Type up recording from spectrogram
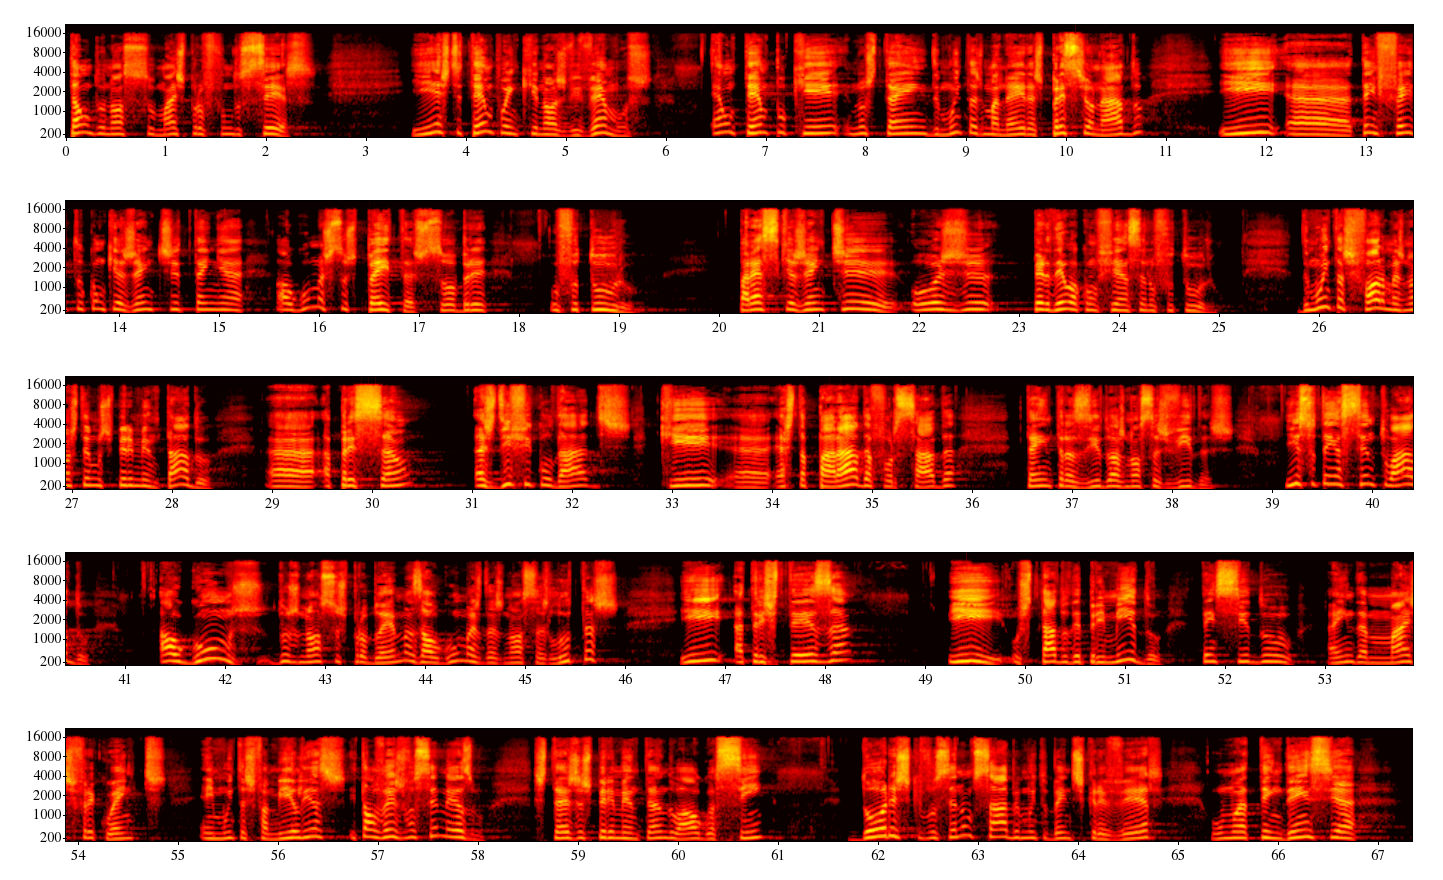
tão do nosso mais profundo ser. E este tempo em que nós vivemos é um tempo que nos tem, de muitas maneiras, pressionado e uh, tem feito com que a gente tenha algumas suspeitas sobre o futuro. Parece que a gente hoje perdeu a confiança no futuro. De muitas formas, nós temos experimentado a pressão, as dificuldades que eh, esta parada forçada tem trazido às nossas vidas. Isso tem acentuado alguns dos nossos problemas, algumas das nossas lutas, e a tristeza e o estado deprimido têm sido ainda mais frequentes em muitas famílias e talvez você mesmo esteja experimentando algo assim, dores que você não sabe muito bem descrever, uma tendência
